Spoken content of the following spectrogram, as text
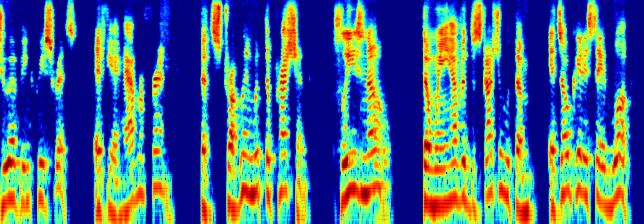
do have increased risk. If you have a friend that's struggling with depression, please know that when you have a discussion with them, it's okay to say, look,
